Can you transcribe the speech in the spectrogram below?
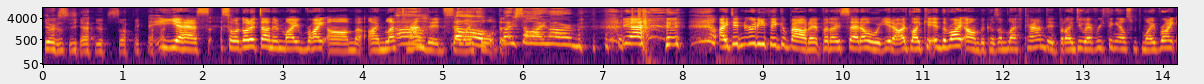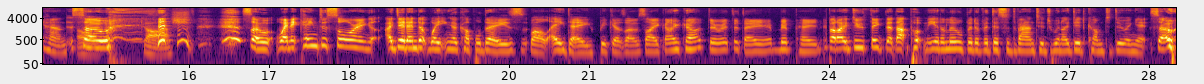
You're, yeah, you're sorry. Yes, so I got it done in my right arm. I'm ah, left-handed, so I thought that my sawing arm. yeah, I didn't really think about it, but I said, oh, you know, I'd like it in the right arm because I'm left-handed, but I do everything else with my right hand. Oh, so, Gosh. so when it came to sawing, I did end up waiting a couple days, well, a day, because I was like, I can't do it today. I'm in pain. But I do think that that put me at a little bit of a disadvantage when I did come to doing it. So,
